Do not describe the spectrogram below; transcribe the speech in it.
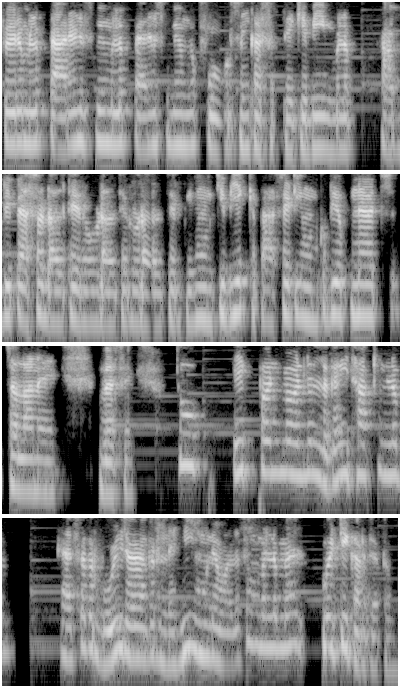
फिर मतलब पेरेंट्स भी मतलब पेरेंट्स को भी हम लोग फोर्स नहीं कर सकते कि भी मतलब आप भी पैसा डालते रहो डालते रहो डालते रहो, क्योंकि उनकी भी एक कैपेसिटी उनको भी अपना चलाना है, वैसे। तो एक पॉइंट में मतलब लगा ही था कि मतलब ऐसा अगर हो ही रहा है, अगर नहीं होने वाला तो मतलब मैं क्विट ही कर देता हूँ,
